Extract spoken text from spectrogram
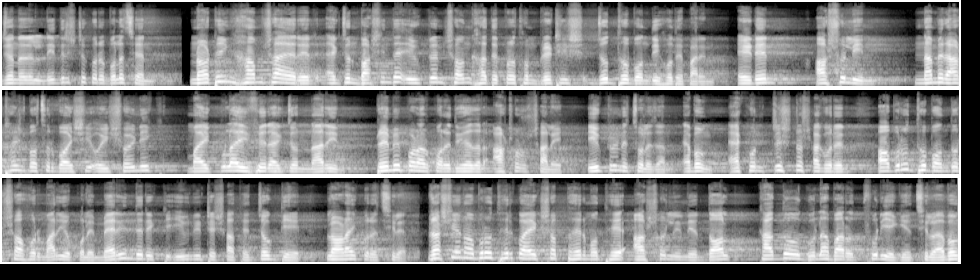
জেনারেল নির্দিষ্ট করে বলেছেন নটিং হামশায়ারের একজন বাসিন্দা ইউক্রেন সংঘাতে প্রথম ব্রিটিশ যুদ্ধবন্দী হতে পারেন। এডেন আসলিন নামের আঠাশ বছর বয়সী ওই সৈনিক মাইকুলাইভের একজন নারীর প্রেমে পড়ার পরে দুই হাজার আঠারো সালে ইউক্রেনে চলে যান এবং এখন কৃষ্ণ সাগরের অবরুদ্ধ বন্দর শহর মারিওপোলে ম্যারিনদের একটি ইউনিটের সাথে যোগ দিয়ে লড়াই করেছিলেন। রাশিয়ান অবরোধের কয়েক সপ্তাহের মধ্যে আশলিনের দল খাদ্য ও গোলা বারুদ ফুরিয়ে গিয়েছিল এবং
